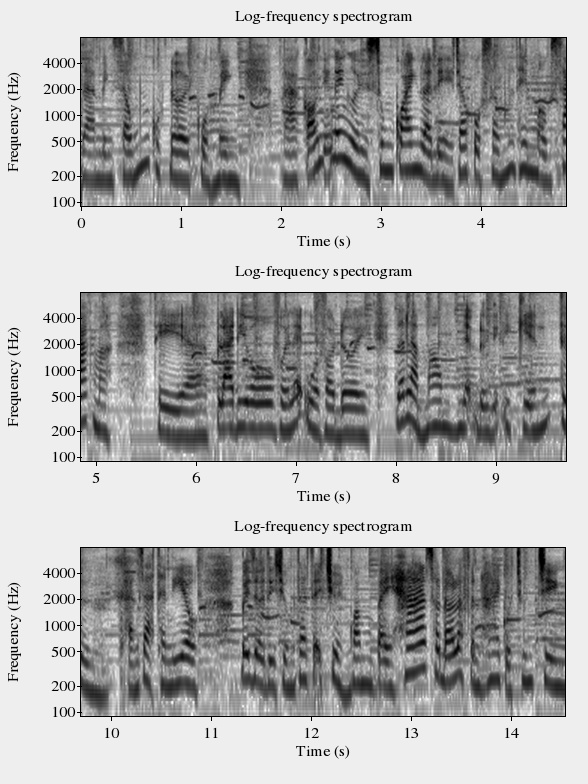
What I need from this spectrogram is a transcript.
là mình sống cuộc đời của mình và có những cái người xung quanh là để cho cuộc sống nó thêm màu sắc mà. Thì uh, Pladio với lại ùa vào đời rất là mong nhận được những ý kiến từ khán giả thân yêu. Bây giờ thì chúng ta sẽ chuyển qua một bài hát sau đó là phần 2 của chương trình.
